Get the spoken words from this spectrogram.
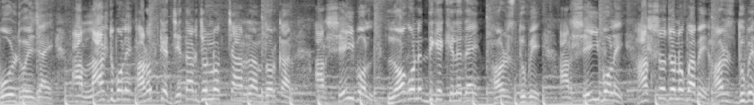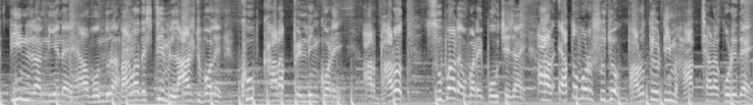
বোল্ড হয়ে যায়। আর লাস্ট বলে ভারতকে জেতার জন্য চার রান দরকার। আর সেই বল লগনের দিকে খেলে দেয় হর্ষ দুবে। আর সেই বলে হাস্যজনকভাবে হর্ষ দুবে তিন রান নিয়ে নেয়। হ্যাঁ বন্ধুরা, বাংলাদেশ টিম লাস্ট বলে খুব খারাপ ফিল্ডিং করে। আর ভারত সুপার ওভারে পৌঁছে যায়। আর এত বড় সুযোগ ভারতীয় টিম হাতছাড়া করে দেয়।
